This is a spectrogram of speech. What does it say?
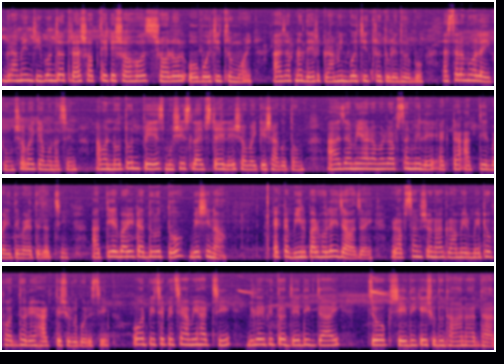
গ্রামীণ জীবনযাত্রা সব থেকে সহজ, সরল ও বৈচিত্র্যময়। আজ আপনাদের গ্রামীণ বৈচিত্র্য তুলে ধরব। আসসালামু আলাইকুম, সবাই কেমন আছেন? আমার নতুন পেজ মুশিস লাইফস্টাইলে সবাইকে স্বাগতম। আজ আমি আর আমার রাফসান মিলে একটা আত্মীয়ের বাড়িতে বেড়াতে যাচ্ছি। আত্মীয়ের বাড়িটার দূরত্ব বেশি না, একটা বিল পার হলেই যাওয়া যায়। রাফসান সোনা গ্রামের মেঠো পথ ধরে হাঁটতে শুরু করেছে। ওর পিছে পিছে আমি হাঁটছি, বিলের ভিতর যেদিক যাই চোখ, সেই দিকে শুধু ধান আর ধান।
